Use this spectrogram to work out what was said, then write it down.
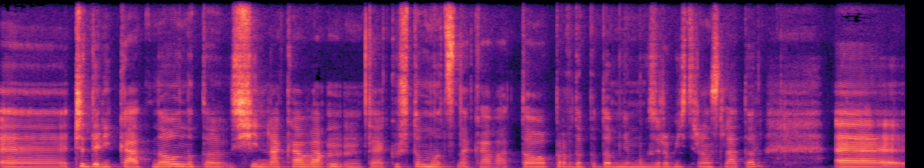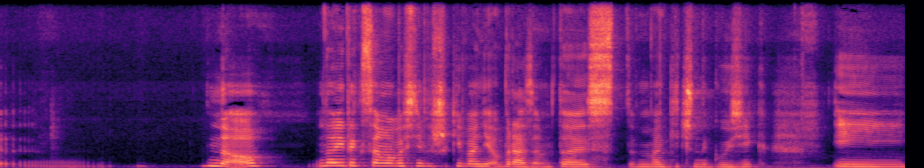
e, czy delikatną, no to silna kawa, to jak już to mocna kawa, to prawdopodobnie mógł zrobić translator. E, no, no i tak samo właśnie wyszukiwanie obrazem, to jest magiczny guzik i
